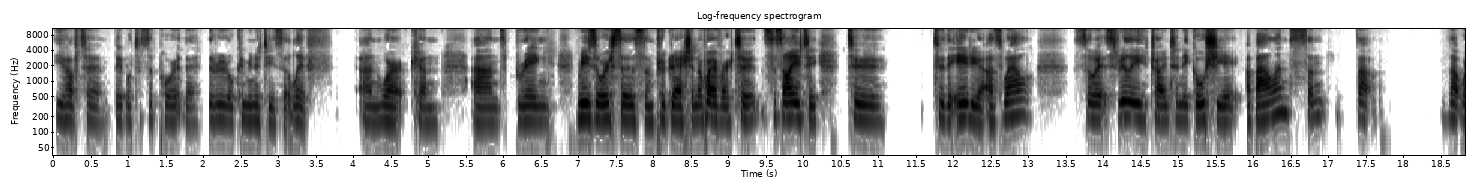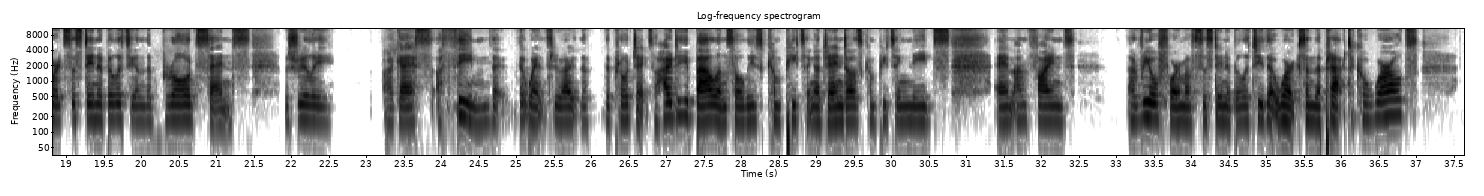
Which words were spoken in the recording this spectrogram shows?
you have to be able to support the, the rural communities that live and work and and bring resources and progression or whatever to society to to the area as well. So it's really trying to negotiate a balance and that that word sustainability in the broad sense was really I guess a theme that, that went throughout the, the project. So how do you balance all these competing agendas, competing needs, um, and find a real form of sustainability that works in the practical world.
